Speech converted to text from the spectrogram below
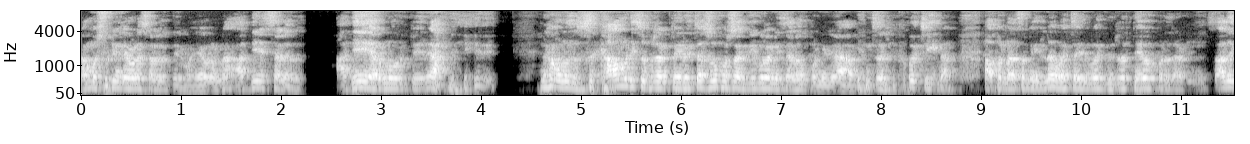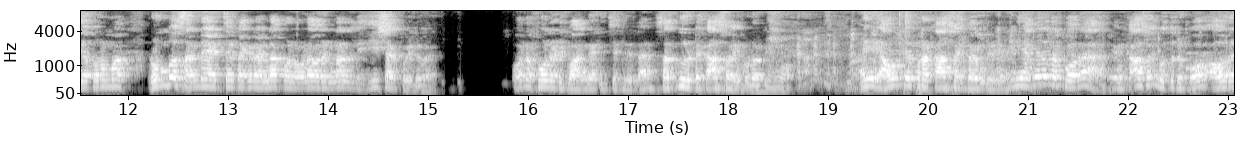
நம்ம ஷூட்டிங்ல எவ்வளோ செலவு தெரியுமா? எவ்வளோன்னா அதே செலவு. அதே இரநூறு பேர் அதே இது. நான் உனக்கு காமெடி சூப்பர் ஸ்டார் பேர் வச்சா சூப்பர் ஸ்டார் இவ்வளோ நீ செலவு பண்ணுவியா? அப்படின்னு சொல்லி கோச்சிக்கிட்டான். அப்புறம் நான் சொன்னேன் இல்லை மச்சான் இது மாதிரி இதெல்லாம் தேவைப்படுது அப்படின்னு. அதுக்கப்புறமா ரொம்ப சண்டை ஆயிடுச்சு டக்குனு என்ன பண்ணுவேன்னா ஒரு ரெண்டு நாள் ஈஷாக்கு போயிடுவேன். உடனே ஃபோன் அடிப்பான் அங்கே அடிச்சிட்டு இல்லை சத்குருட்ட காசு வாங்கி கொடு அப்படின்வோம் ஐய் அவர் பேப்பரா காசு வாங்கி தர முடியும்? நீ அங்கே தானே போற? எனக்கு காசு வாங்கி கொடுத்துட்டு போ. அவர்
